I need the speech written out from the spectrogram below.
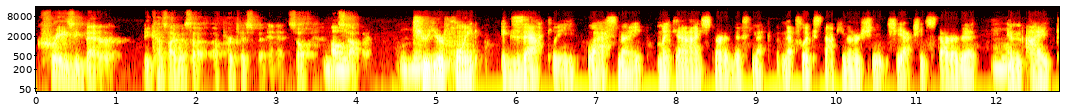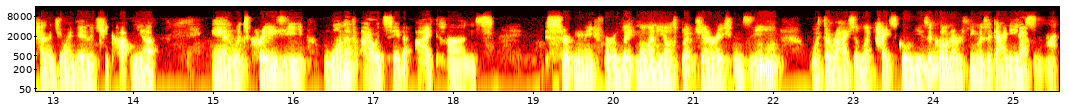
crazy better because I was a, a participant in it. So I'll Mhm. stop there. Mhm. To your point, exactly. Last night, Micah and I started this Netflix documentary. She she actually started it, Mhm. and I kind of joined in, and she caught me up. And what's crazy, one of I would say the icons, certainly for late millennials, but Generation Z, Mhm. with the rise of like High School Musical and everything, was a guy named Yeah. Zac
